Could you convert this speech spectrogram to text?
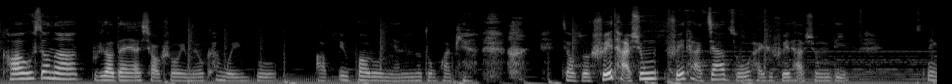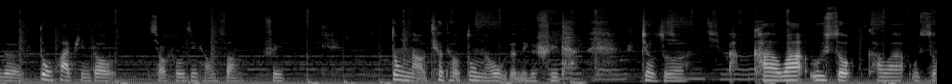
川うそうな、不知道大家小时候有没有看过一部啊又暴露年龄的动画片，叫做《水獭兄》《水獭家族》还是《水獭兄弟》？那个动画频道小时候经常放《水动脑跳跳动脑舞》的那个水獭。叫做“卡哇乌索”，卡哇乌索。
